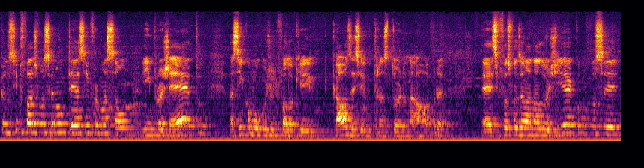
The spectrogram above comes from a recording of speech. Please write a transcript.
pelo simples fato de você não ter essa informação em projeto. Assim como o Júlio falou que causa esse transtorno na obra, é, se fosse fazer uma analogia, é como você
